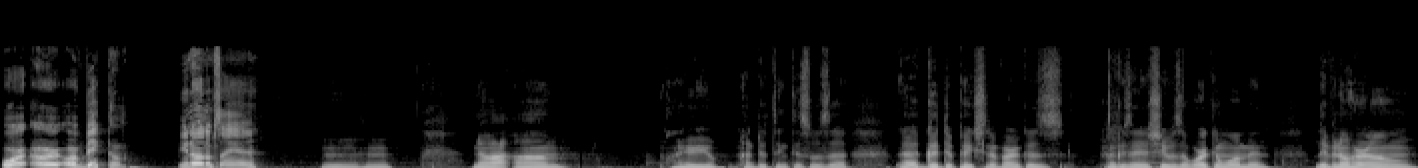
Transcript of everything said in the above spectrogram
or, or or victim. You know what I'm saying? Mm-hmm. No, I um, I hear you. I do think this was a, a good depiction of her because, like I said, she was a working woman, living on her own,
